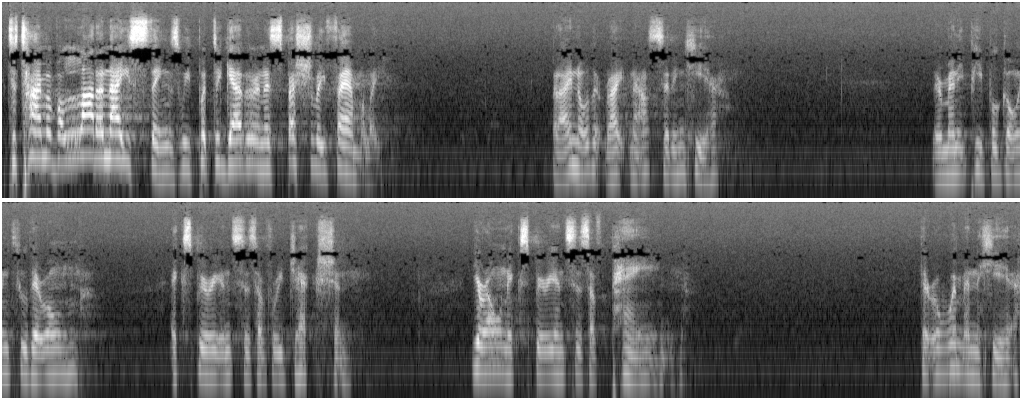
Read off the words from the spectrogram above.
It's a time of a lot of nice things we put together, and especially family. But I know that right now, sitting here, there are many people going through their own experiences of rejection, your own experiences of pain. There are women here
